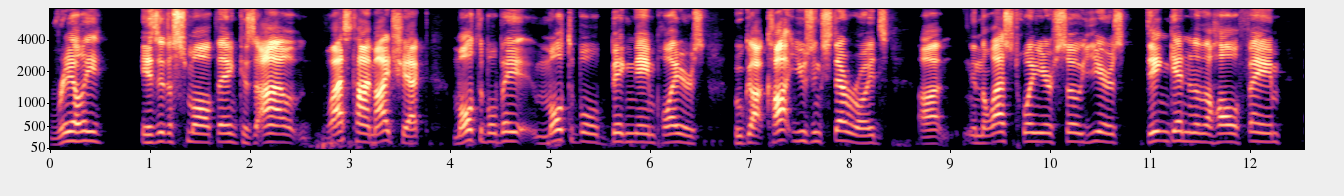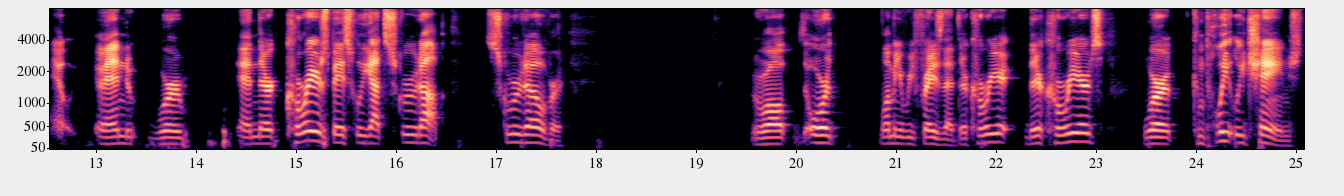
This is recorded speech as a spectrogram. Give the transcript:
really, is it a small thing? Because I last time I checked, multiple ba- multiple big name players who got caught using steroids uh, in the last twenty or so years didn't get into the Hall of Fame and were and their careers basically got screwed up, screwed over. Well, or let me rephrase that. Their career their careers were completely changed.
